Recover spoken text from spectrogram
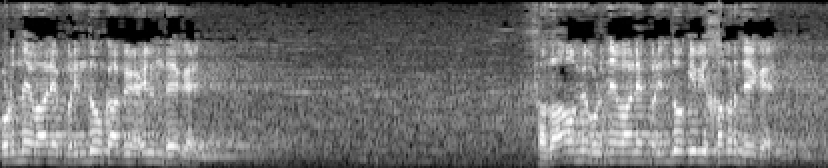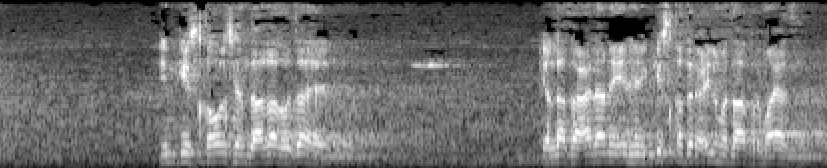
اڑنے والے پرندوں کا بھی علم دے گئے۔ فضاؤں میں اڑنے والے پرندوں کی بھی خبر دے گئے۔ ان کے اس قول سے اندازہ ہوتا ہے کہ اللہ تعالیٰ نے انہیں کس قدر علم عطا فرمایا تھا۔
